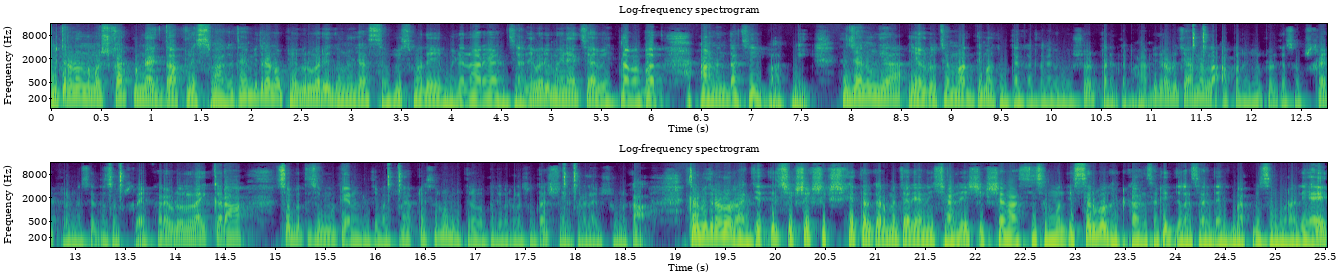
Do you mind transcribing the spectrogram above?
मित्रांनो नमस्कार. पुन्हा एकदा आपले स्वागत आहे. मित्रांनो फेब्रुवारी दोन हजार सव्वीसमध्ये मिळणाऱ्या जानेवारी महिन्याच्या वेतनाबाबत आनंदाची बातमी. जाणून घ्या या व्हिडिओच्या माध्यमातून. त्याकरता हा व्हिडिओ शेवटपर्यंत पहा. मित्रांनो चॅनलला आपण अजूनपर्यंत सबस्क्राईब केलं नसेल तर सबस्क्राईब करा. व्हिडिओला लाईक करा. सोबतच ही मोठी आनंदाची बातमी आपल्या सर्व मित्र व परिवाराला सुद्धा शेअर करायला विसरू नका. तर मित्रांनो राज्यातील शिक्षक शिक्षकेतर कर्मचारी आणि शालेय शिक्षणाशी संबंधित सर्व घटकांसाठी दिलासादायक बातमी समोर आली आहे.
